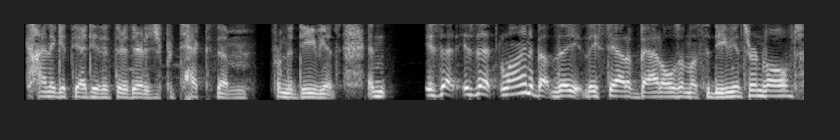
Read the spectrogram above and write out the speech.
kind of get the idea that they're there to just protect them from the deviants. And is that is that line about they they stay out of battles unless the deviants are involved?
